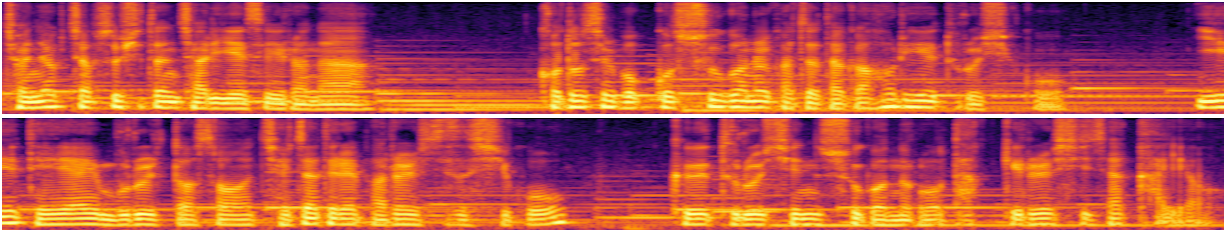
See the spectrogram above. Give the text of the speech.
저녁 잡수시던 자리에서 일어나 겉옷을 벗고 수건을 가져다가 허리에 두르시고 이에 대야에 물을 떠서 제자들의 발을 씻으시고 그 두르신 수건으로 닦기를 시작하여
